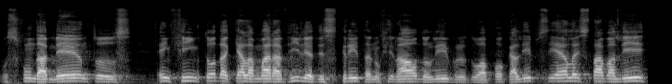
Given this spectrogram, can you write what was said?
os fundamentos, enfim, toda aquela maravilha descrita no final do livro do Apocalipse, e ela estava ali,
